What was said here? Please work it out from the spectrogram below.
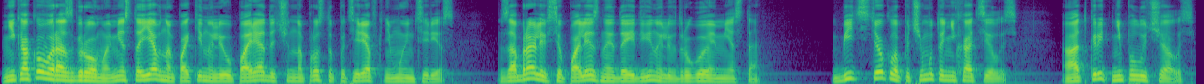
Никакого разгрома, место явно покинули упорядоченно, просто потеряв к нему интерес. Забрали все полезное, да и двинули в другое место. Бить стекла почему-то не хотелось, а открыть не получалось.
